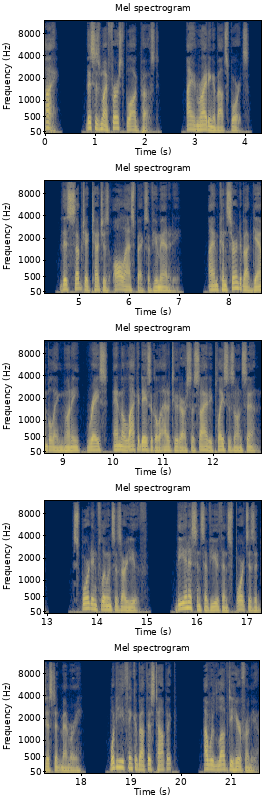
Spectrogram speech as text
Hi. This is my first blog post. I am writing about sports. This subject touches all aspects of humanity. I am concerned about gambling, money, race, and the lackadaisical attitude our society places on sin. Sport influences our youth. The innocence of youth and sports is a distant memory. What do you think about this topic? I would love to hear from you.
